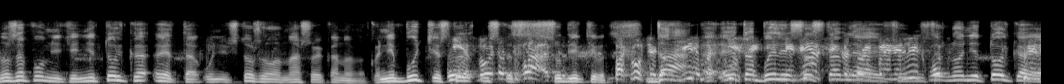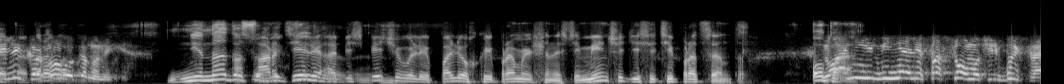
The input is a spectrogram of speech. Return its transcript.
но запомните, не только это уничтожило нашу экономику. Не будьте столь Нет, ну субъективны. Да, это были составляющие, но не только это. Не надо а субъективно. Артели обеспечивали по легкой промышленности меньше 10%. Опа. Но они меняли фасон очень быстро.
